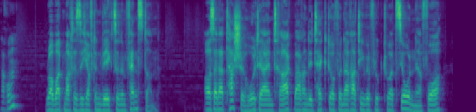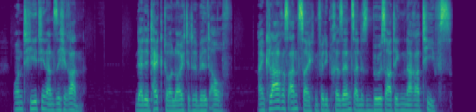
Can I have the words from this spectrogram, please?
Warum? Robert machte sich auf den Weg zu den Fenstern. Aus seiner Tasche holte er einen tragbaren Detektor für narrative Fluktuationen hervor und hielt ihn an sich ran. Der Detektor leuchtete wild auf. Ein klares Anzeichen für die Präsenz eines bösartigen Narrativs.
